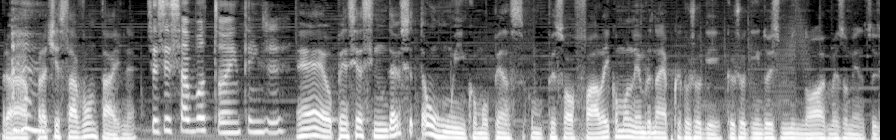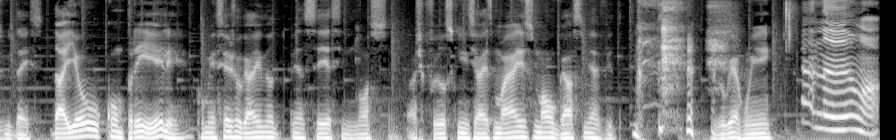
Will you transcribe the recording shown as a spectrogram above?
pra, pra atiçar a vontade, né? Você se sabotou, entendi. É, eu pensei assim, não deve ser tão ruim como, penso, como o pessoal fala e como eu lembro na época que eu joguei, que eu joguei em 2009, mais ou menos, 2010. Daí eu comprei ele, comecei a jogar e eu pensei assim, nossa, acho que foi os 15 reais mais mal gastos da minha vida. o jogo é ruim, hein? Ah, não, ó.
